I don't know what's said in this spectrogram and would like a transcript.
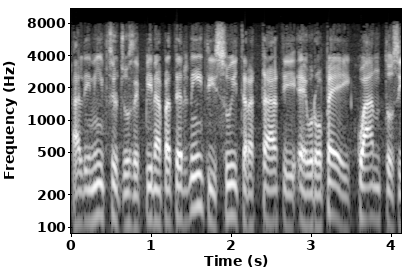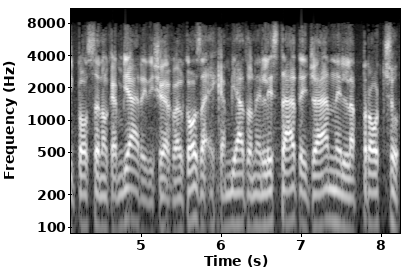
all'inizio Giuseppina Paterniti sui trattati europei, quanto si possano cambiare, diceva qualcosa, è cambiato nell'estate già nell'approccio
